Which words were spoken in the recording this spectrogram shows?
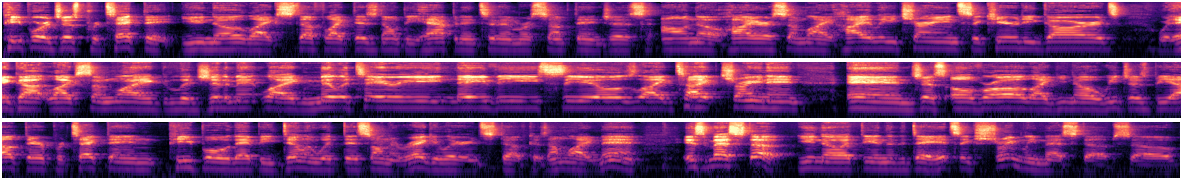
people are just protected, you know, like stuff like this don't be happening to them or something. Just I don't know, hire some like highly trained security guards where they got like some like legitimate like military, navy, seals like type training and just overall like you know we just be out there protecting people that be dealing with this on the regular and stuff because i'm like man it's messed up you know at the end of the day it's extremely messed up so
